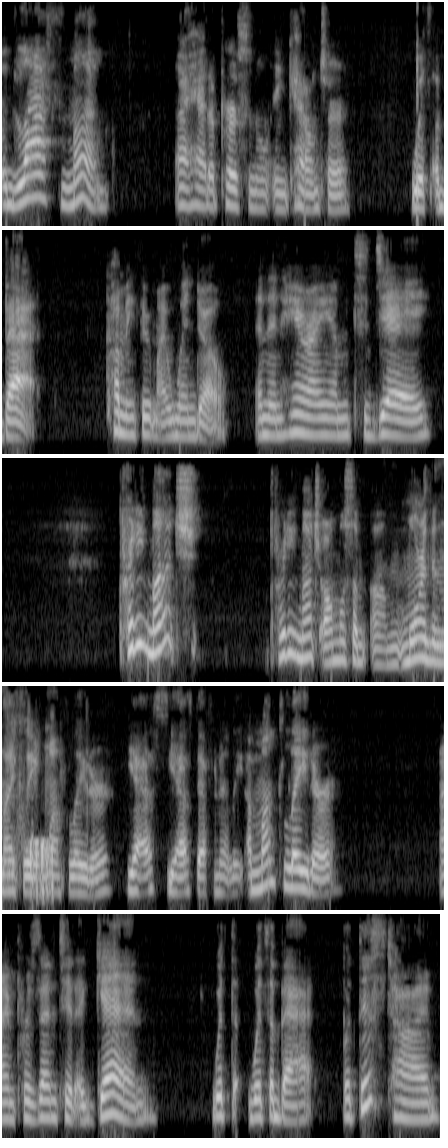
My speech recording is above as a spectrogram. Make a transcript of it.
last month I had a personal encounter with a bat coming through my window. And then here I am today, pretty much, pretty much almost a, um, more than likely a month later. Yes, yes, definitely. A month later, I'm presented again with with a bat, but this time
